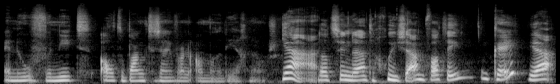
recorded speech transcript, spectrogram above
en hoeven we niet al te bang te zijn voor een andere diagnose. Ja, dat is inderdaad een goede samenvatting. Oké. Ja,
